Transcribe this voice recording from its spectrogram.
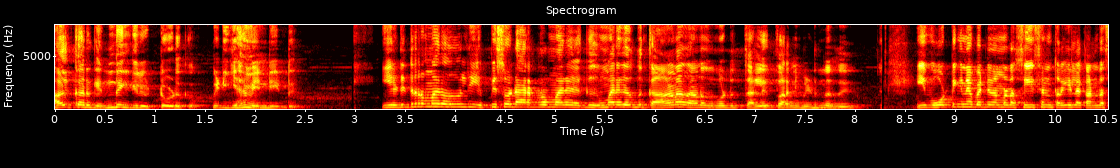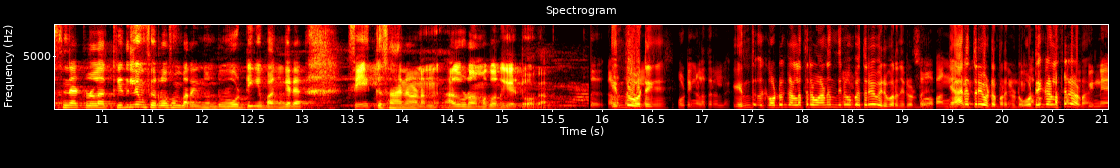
ആൾക്കാർക്ക് എന്തെങ്കിലും ഇട്ട് കൊടുക്കും പിടിക്കാൻ വേണ്ടിയിട്ട്. ഈ എഡിറ്റർമാരും അതുപോലെ എപ്പിസോഡ് ഡയറക്ടർമാരെ ഇവന്മാരൊക്കെ ഇത് കാണാതാണ് ഇങ്ങോട്ട് തള്ളി പറഞ്ഞ് വിടുന്നത്. ഈ വോട്ടിങ്ങിനെ പറ്റി നമ്മുടെ സീസൺ ത്രീയിലെ കണ്ടസ്റ്റന്റ് ആയിട്ടുള്ള കിടിലും ഫിറോസും പറയുന്നുണ്ട് വോട്ടിങ് ഭയങ്കര ഫേക്ക് സാധനമാണെന്ന്. അതുകൂടെ നമുക്കൊന്ന് കേട്ടു നോക്കാം. എന്ത് വോട്ടിങ് വോട്ടിംഗ് എന്ത് വോട്ടിംഗ് കള്ളത്തരമാണ്? ഇതിനു മുമ്പ് എത്രയോ പേര് പറഞ്ഞിട്ടുണ്ട്. ഞാൻ എത്രയോ വട്ടം പറഞ്ഞിട്ടുണ്ട്. വോട്ടിംഗ് കള്ളത്തരമാണ്. പിന്നെ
